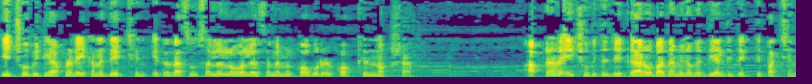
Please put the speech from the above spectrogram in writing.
যে ছবিটি আপনারা এখানে দেখছেন, এটা রাসুল সাল্লাহ কবরের কক্ষের নকশা। আপনারা এই ছবিতে যে গাঢ় বাদামি রঙের দেয়ালটি দেখতে পাচ্ছেন,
